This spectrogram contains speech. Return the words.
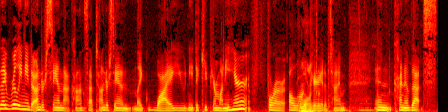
they really need to understand that concept to understand like why you need to keep your money here for a, a long, long period of time, and kind of that's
